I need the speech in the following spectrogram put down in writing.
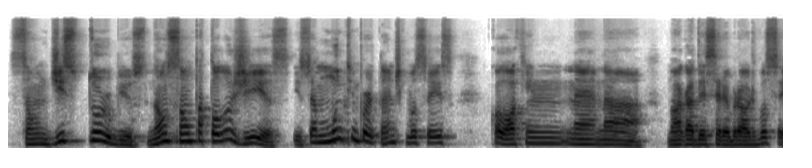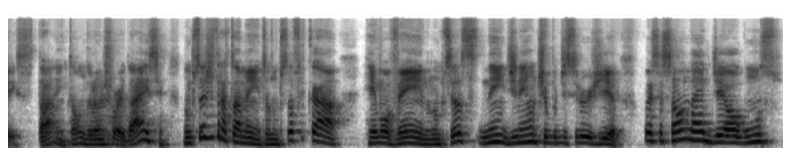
São distúrbios, não são patologias. Isso é muito importante que vocês coloquem né, na, no HD cerebral de vocês, tá? Então, grande Fordyce não precisa de tratamento, não precisa ficar removendo, não precisa nem, de nenhum tipo de cirurgia, com exceção né, de alguns,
